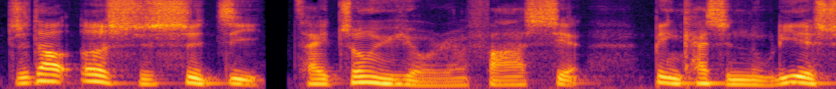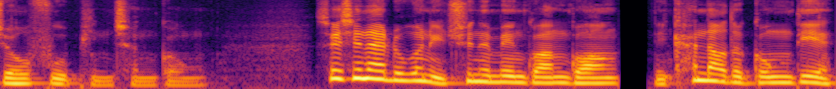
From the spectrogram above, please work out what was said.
直到二十世纪才终于有人发现。并开始努力的修复平成宫，所以现在如果你去那边观光，你看到的宫殿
